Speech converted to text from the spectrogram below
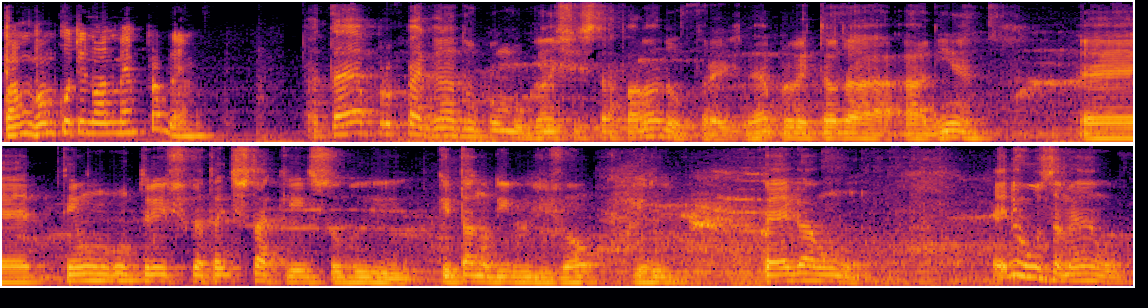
Vamos, vamos continuar no mesmo problema. Até pegando como o Gancho está falando, Fred, né? aproveitando a, a linha, é, tem um, um, trecho que eu até destaquei sobre que está no livro de João. Ele pega um, ele usa mesmo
